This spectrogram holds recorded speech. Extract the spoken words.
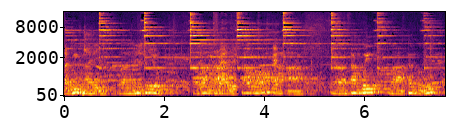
đúng thầy và biết nhiều và dạ. sau đó là ờ, tam quý và thân hữu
